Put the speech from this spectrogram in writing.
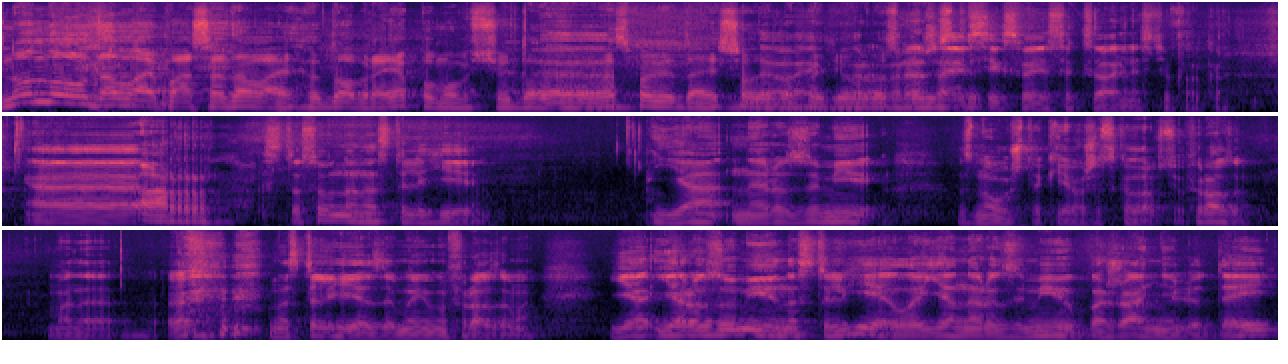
Ну ну, давай, Паша, давай. Добре, я помовчу. Давай, розповідай, що ти там хотів розповісти. всіх своєю сексуальністю поки. Е, Ар. Стосовно ностальгії, я не розумію. Знову ж таки, я вже сказав цю фразу. У мене ностальгія за моїми фразами. Я, я розумію ностальгію, але я не розумію бажання людей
